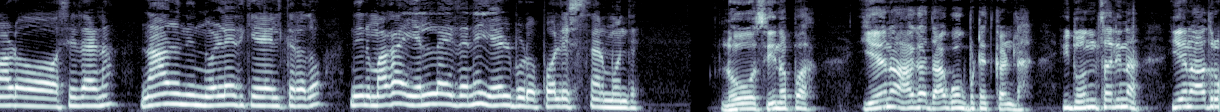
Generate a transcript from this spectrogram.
ಮಾಡೋ ಸಿದ್ದಣ್ಣ, ನಾನು ನಿನ್ನ ಒಳ್ಳೇದಕ್ಕೆ ಹೇಳ್ತಿರೋದು ನಿನ್ನ ಮಗ ಎಲ್ಲ ಇದ್ದಾನೆ ಹೇಳ್ಬಿಡು ಪೊಲೀಸ್ನವ್ರ ಮುಂದೆ. ಲೋ ಸೀನಪ್ಪ, ಏನೋ ಆಗೋದಾಗೋಗ್ಬಿಟ್ಟೈತೆ ಕಂಡ್ಲ. ಇದೊಂದು ಸಲಿನ ಏನಾದರೂ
